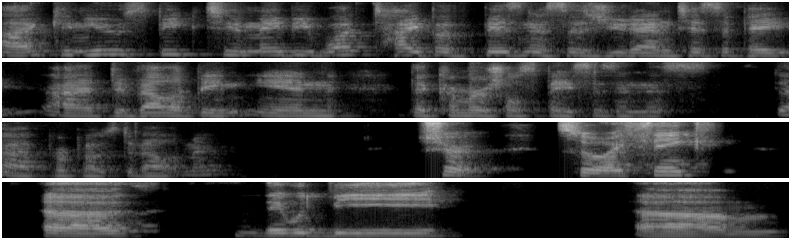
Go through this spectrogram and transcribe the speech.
Uh, Can you speak to maybe what type of businesses you'd anticipate uh, developing in the commercial spaces in this uh, proposed development? Sure. So I think uh, they would be um,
